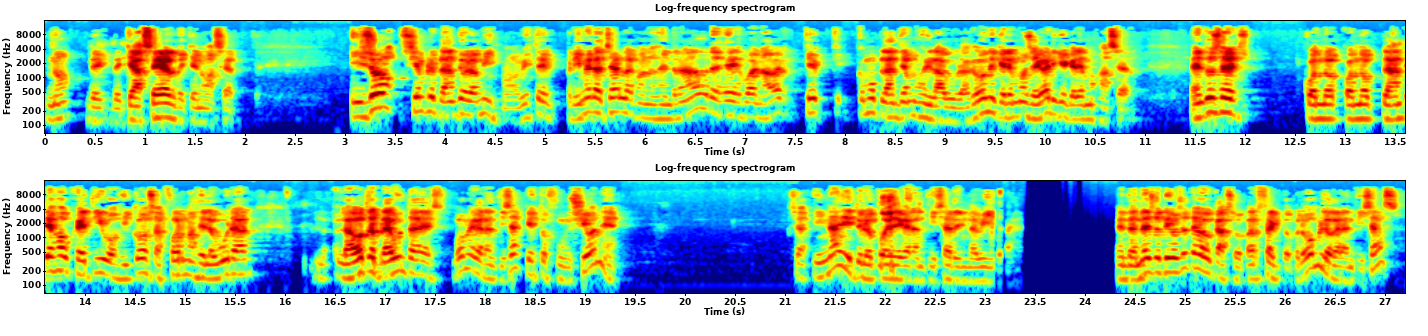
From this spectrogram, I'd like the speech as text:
¿no? De, de qué hacer, de qué no hacer. Y yo siempre planteo lo mismo, ¿viste? Primera charla con los entrenadores es, bueno, a ver, ¿qué, cómo planteamos el laburo? ¿A dónde queremos llegar y qué queremos hacer? Entonces, cuando, cuando planteas objetivos y cosas, formas de laburar, la otra pregunta es, ¿vos me garantizás que esto funcione? O sea, y nadie te lo puede garantizar en la vida. ¿Entendés? Yo te digo, yo te hago caso, perfecto, pero vos me lo garantizás.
